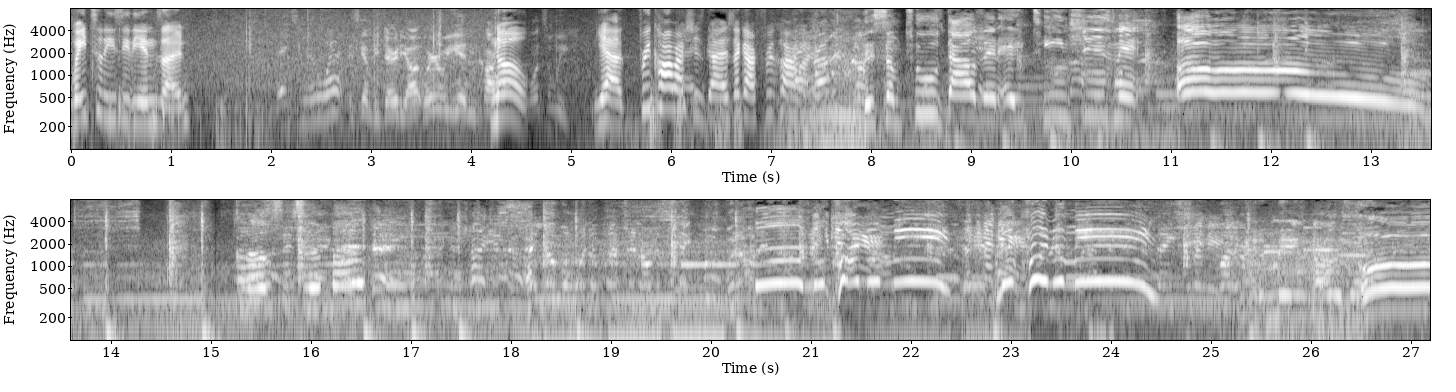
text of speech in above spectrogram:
Wait till you see the inside gonna be dirty. Uh, where are we getting car no. once a week? Yeah, free car washes, guys. I got free car wash. This some 2018 shiznit. Oh, closer to my dream. You cornered me. You cornered me. Made a million dollars. Oh.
